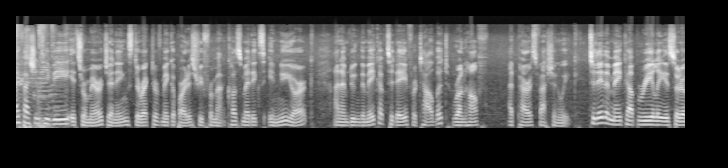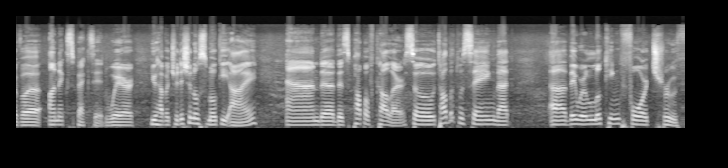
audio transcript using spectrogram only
Hi, Fashion TV. It's Romero Jennings, Director of Makeup Artistry for MAC Cosmetics in New York, and I'm doing the makeup today for Talbot Runhof at Paris Fashion Week. Today, the makeup really is sort of uh, unexpected, where you have a traditional smoky eye and uh, this pop of color. So, Talbot was saying that uh, they were looking for truth.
